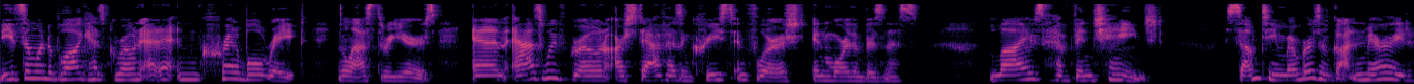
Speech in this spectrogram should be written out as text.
Need Someone to Blog has grown at an incredible rate in the last three years, and as we've grown, our staff has increased and flourished in more than business. Lives have been changed. Some team members have gotten married.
